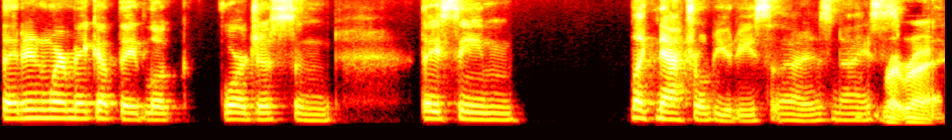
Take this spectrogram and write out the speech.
they didn't wear makeup, they look gorgeous and they seem like natural beauty. So that is nice. Right, right. but,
